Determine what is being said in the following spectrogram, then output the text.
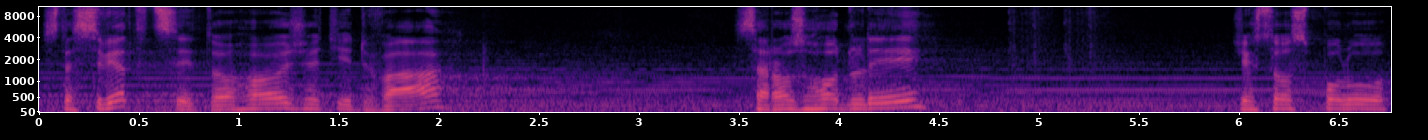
Jste svědci toho, že ti dva se rozhodli, že chcou spolu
